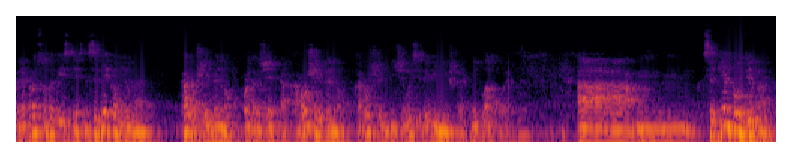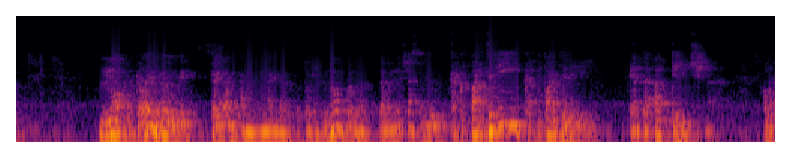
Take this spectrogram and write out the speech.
Для французов это естественно. «C'est comme Хорошее вино. Просто означает как хорошее вино. Хорошее, ничего себе винишко, неплохое. А, «C'est bien Но Головин говорит, когда он там иногда тоже вино было довольно часто, он говорил, как портвейн, как портвейн. Это отлично. А вот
